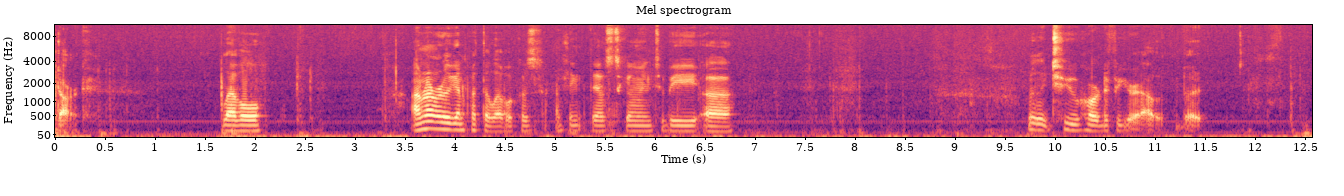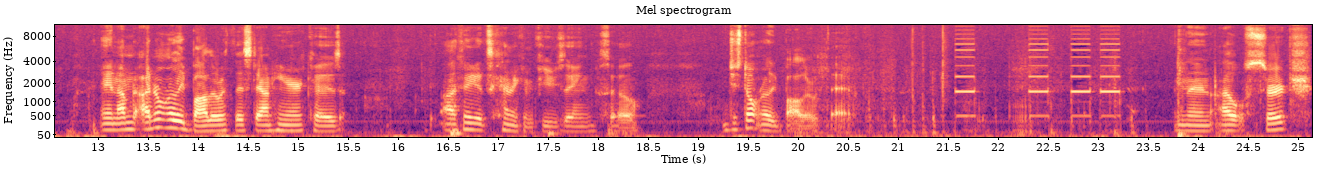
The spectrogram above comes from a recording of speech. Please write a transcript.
dark. Level I'm not really going to put the level because I think that's going to be uh, really too hard to figure out. But and I'm I don't really bother with this down here because I think it's kind of confusing. So just don't really bother with that. And then I will search,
